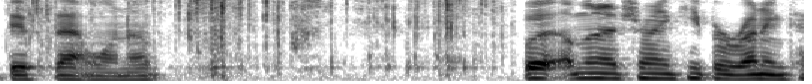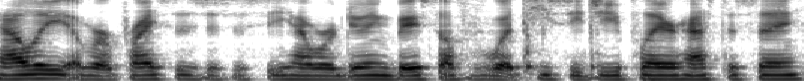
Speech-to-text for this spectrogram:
biffed that one up. But I'm gonna try and keep a running tally of our prices just to see how we're doing based off of what TCG player has to say.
